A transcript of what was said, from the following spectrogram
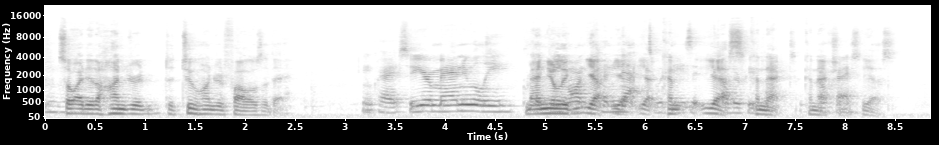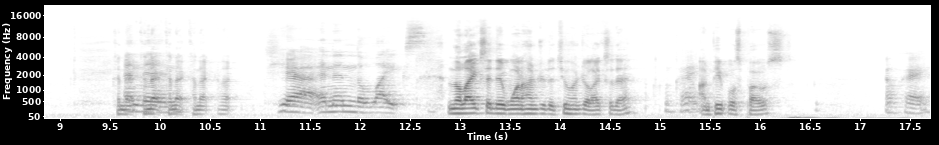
Mm-hmm. So I did 100 to 200 follows a day. Okay, so you're manually Manually, on yeah, connect yeah, yeah. with Con- these yes, connect, connections, yes. Connect, And connect, then- connect, connect, connect. Yeah, and then the likes. And the likes, I did 100 to 200 likes a day Okay. on people's posts. Okay.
